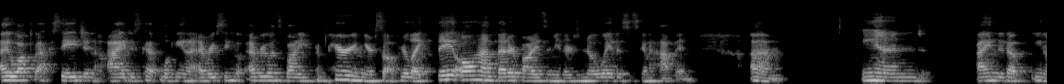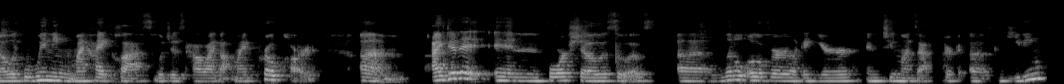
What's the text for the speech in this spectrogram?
I walked backstage and I just kept looking at every single everyone's body. You're comparing yourself. You're like, they all have better bodies than me. There's no way this is gonna happen. Um, and I ended up, you know, like winning my height class, which is how I got my pro card. Um, I did it in four shows, so it was a little over like a year and two months after of competing.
